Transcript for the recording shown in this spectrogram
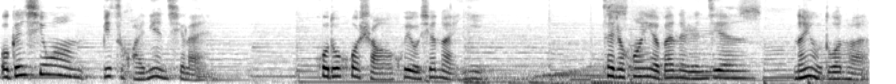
我更希望彼此怀念起来，或多或少会有些暖意。在这荒野般的人间，能有多暖，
